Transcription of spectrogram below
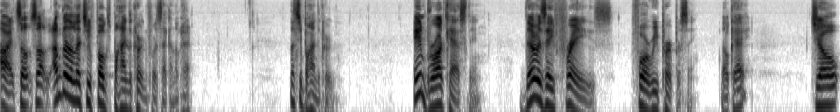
All right, so so I'm going to let you folks behind the curtain for a second, okay? Let's see behind the curtain. In broadcasting, there is a phrase for repurposing, okay? Joe,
